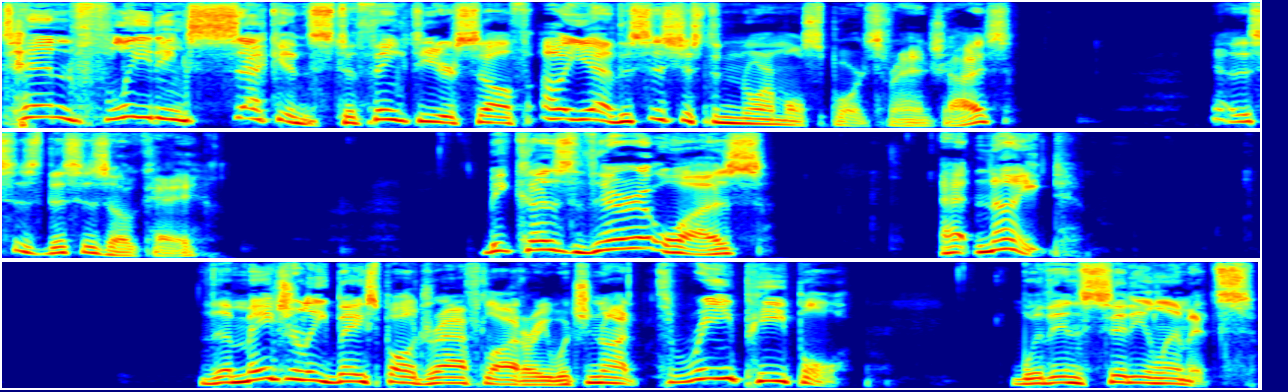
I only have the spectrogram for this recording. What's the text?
10 fleeting seconds to think to yourself, "Oh yeah, this is just a normal sports franchise." Yeah, this is this is okay. Because there it was at night. The Major League Baseball draft lottery, which not 3 people within city limits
